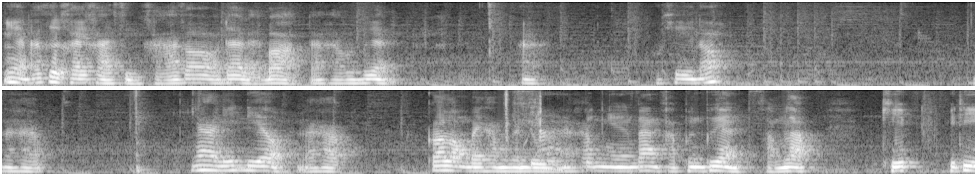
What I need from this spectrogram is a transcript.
เนี่ยถ้าเกิดใครขายสินค้าก็ได้หลายบาทนะครับเพื่อนๆอะโอเคเนาะนะครับ ง่ายนิดเดียวนะครับ ก็ลองไปทำกันดูนะครับเป็นไงบ้างครับเพื่อนๆสำหรับคลิปวิธี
